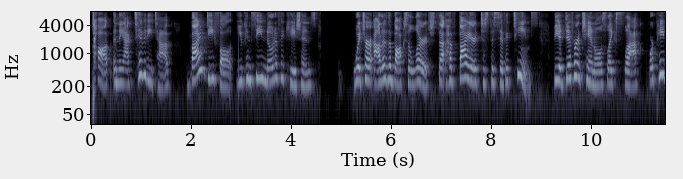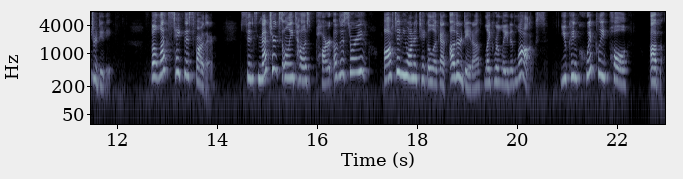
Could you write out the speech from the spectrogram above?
top in the Activity tab, by default, you can see notifications which are out of the box alerts that have fired to specific teams via different channels like Slack or PagerDuty. But let's take this farther. Since metrics only tell us part of the story, often you want to take a look at other data like related logs. You can quickly pull up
